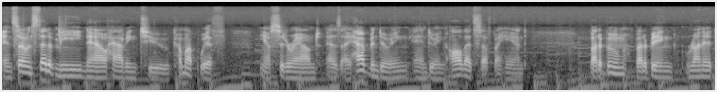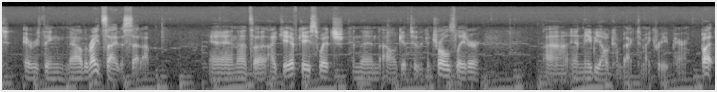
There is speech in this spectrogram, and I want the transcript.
and so instead of me now having to come up with, you know, sit around as I have been doing and doing all that stuff by hand, bada boom, bada bing, run it, everything, now the right side is set up. And that's a IKFK switch and then I'll get to the controls later uh, and maybe I'll come back to my create parent. But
